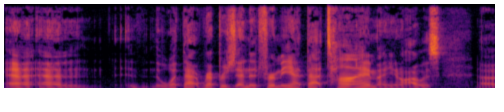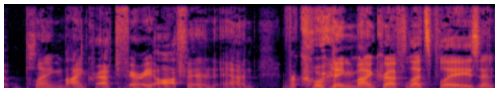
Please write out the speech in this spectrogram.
and, and what that represented for me at that time. I, you know, I was uh, playing Minecraft very often and recording Minecraft Let's Plays and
